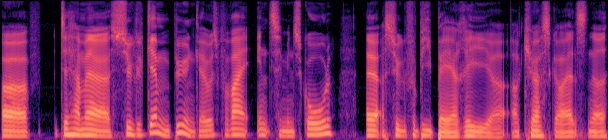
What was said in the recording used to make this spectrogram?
og det her med at cykle gennem byen, kan jeg huske, på vej ind til min skole, øh, og cykle forbi bageri og, og kiosker og alt sådan noget.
